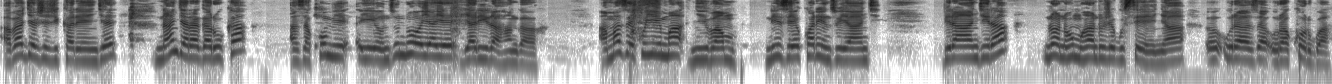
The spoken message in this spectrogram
Abagejeje i karenge nanjye aragaruka aza kumpa iyo nzu ntoya ye yari iri aha ngaha. Amaze kuyimpa nyibamo. Nizeye ko ari inzu yanjye. Birangira noneho umuhanda uje gusenya eh, uraza urakorwa.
